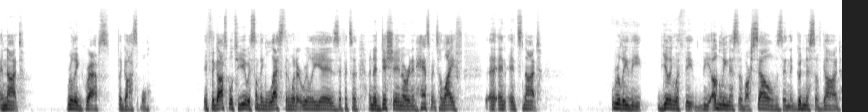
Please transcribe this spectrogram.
and not really grasp the gospel. If the gospel to you is something less than what it really is, if it's a, an addition or an enhancement to life, and it's not really the dealing with the, the ugliness of ourselves and the goodness of God,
